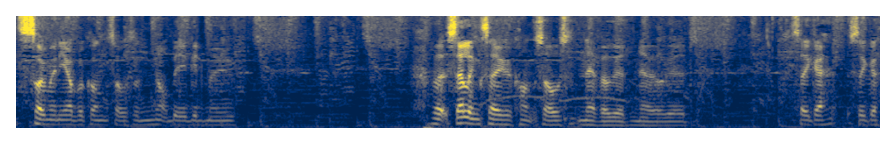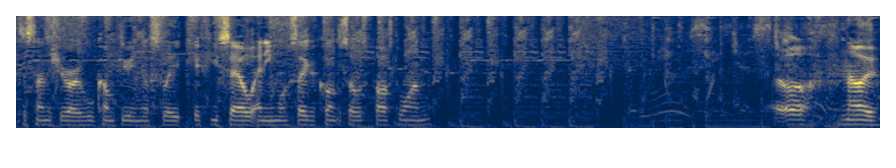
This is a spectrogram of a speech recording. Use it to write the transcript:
so many other consoles would not be a good move. But selling Sega consoles never good, never good. Sega Segata Sanshiro will come for you in your sleep if you sell any more Sega consoles past one. Oh no,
